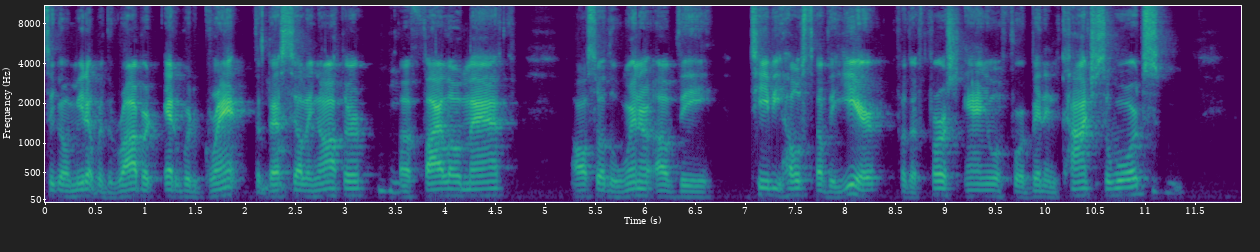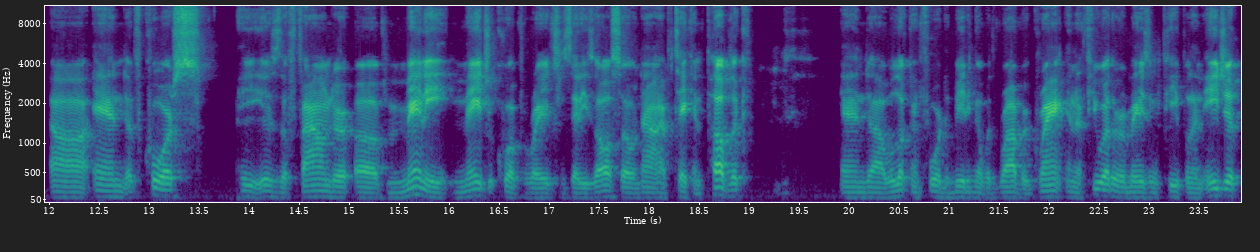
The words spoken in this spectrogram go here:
to go meet up with Robert Edward Grant, the yeah. best selling author mm-hmm. of Philomath, also the winner of the TV Host of the Year for the first annual Forbidden Conscious Awards. Mm-hmm. Uh, and of course, he is the founder of many major corporations that he's also now have taken public. And uh, we're looking forward to meeting up with Robert Grant and a few other amazing people in Egypt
